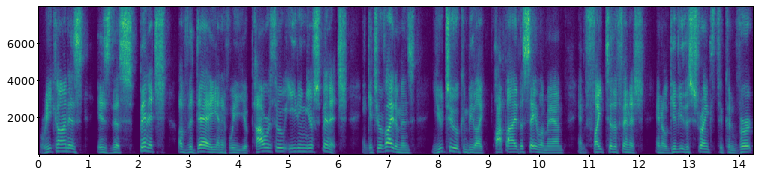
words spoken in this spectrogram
Recon is is the spinach of the day. And if we you power through eating your spinach and get your vitamins, you too can be like Popeye the Sailor Man and fight to the finish. And it'll give you the strength to convert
